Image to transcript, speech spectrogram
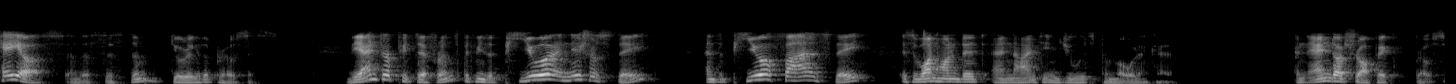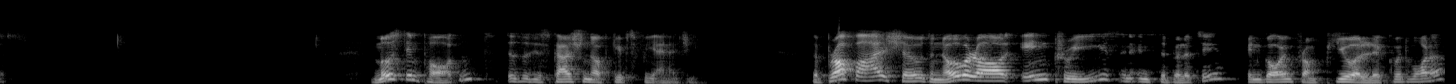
chaos in the system during the process. the entropy difference between the pure initial state and the pure final state is 119 joules per mole in Kelvin. An endotropic process. Most important is the discussion of Gibbs free energy. The profile shows an overall increase in instability in going from pure liquid water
